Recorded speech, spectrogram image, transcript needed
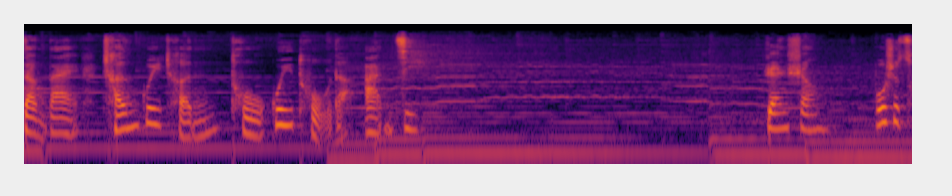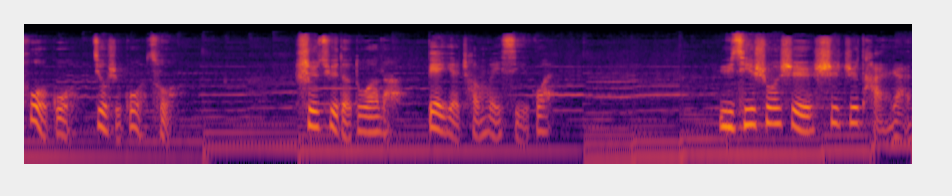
等待尘归尘、土归土的安寂。人生，不是错过，就是过错。失去的多了，便也成为习惯。与其说是失之坦然，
